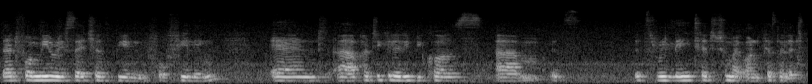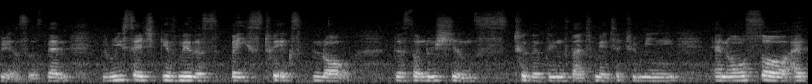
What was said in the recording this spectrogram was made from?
That for me, research has been fulfilling, and uh, particularly because um, it's it's related to my own personal experiences, then the research gives me the space to explore the solutions to the things that matter to me. And also, I,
